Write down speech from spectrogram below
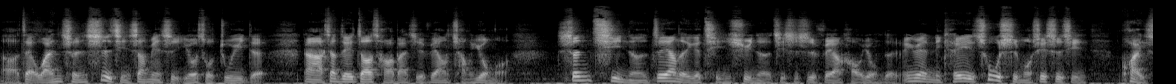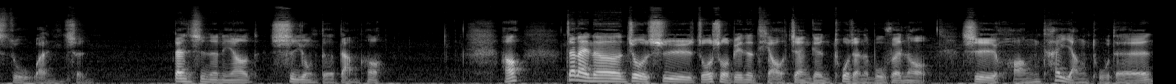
呃，在完成事情上面是有所注意的。那像这一招，曹老板其实非常常用哦。生气呢，这样的一个情绪呢，其实是非常好用的，因为你可以促使某些事情快速完成。但是呢，你要适用得当哈、好，再来呢，就是左手边的挑战跟拓展的部分哦，是黄太阳图腾。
